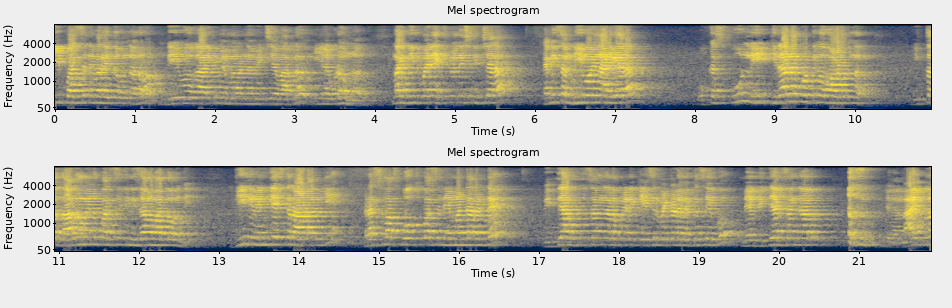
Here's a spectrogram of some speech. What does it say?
ఈ పర్సన్ ఎవరైతే ఉన్నారో డిఓ గారికి మెమోరాండం ఇచ్చే వాళ్ళు ఈయన కూడా ఉన్నారు. మరి దీనిపైన ఎక్స్ప్లెనేషన్ ఇచ్చారా? కనీసం డిఓ అయినా అడిగారా? ఒక స్కూల్ని కిరాణా కొట్టుగా వాడుతున్నారు. ఇంత దారుణమైన పరిస్థితి నిజామాబాద్లో ఉంది. దీన్ని వెనకేసుకు రావడానికి ట్రస్మా స్పోక్స్ పర్సన్ ఏమంటారంటే విద్యార్థి సంఘాల పైన కేసులు పెట్టడం ఎంతసేపు? మేము విద్యార్థి సంఘాలు నాయకుల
